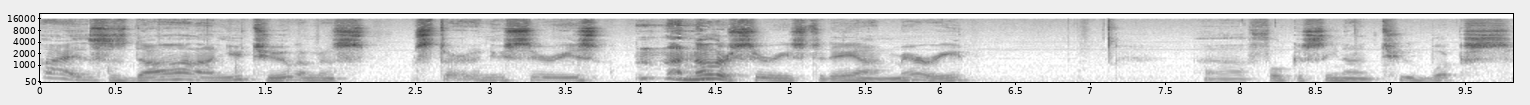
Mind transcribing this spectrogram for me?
Hi, this is Don on YouTube. I'm going to start a new series, another series today on Mary, uh, focusing on two books.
